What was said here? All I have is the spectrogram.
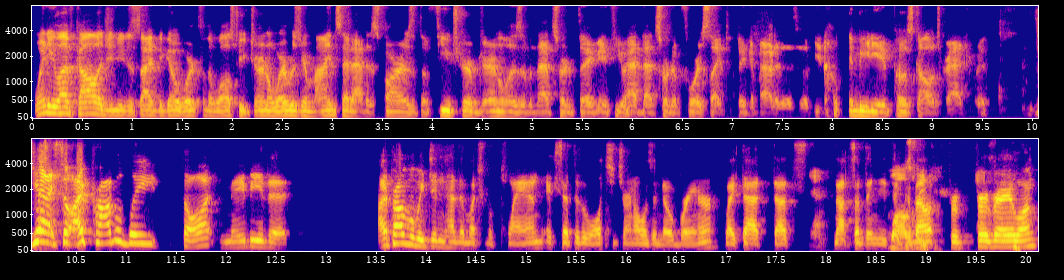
when you left college and you decided to go work for the Wall Street Journal, where was your mindset at as far as the future of journalism and that sort of thing? If you had that sort of foresight to think about it as a you know immediate post college graduate. Yeah, so I probably thought maybe that I probably didn't have that much of a plan, except that the Wall Street Journal was a no-brainer. Like that, that's yeah. not something you think about for, for very long.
